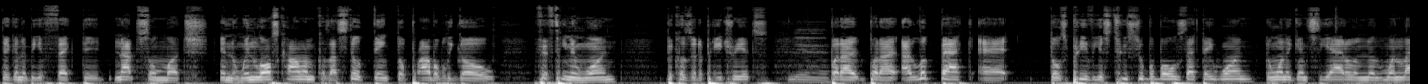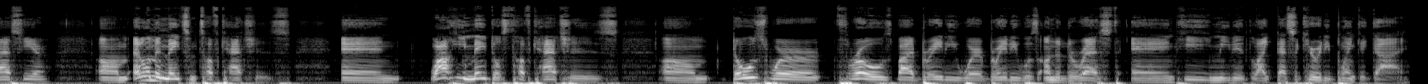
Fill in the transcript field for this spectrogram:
they're going to be affected not so much in the win loss column because I still think they'll probably go fifteen and one because of the Patriots. Yeah. But I, but I, I look back at those previous two Super Bowls that they won, the one against Seattle and the one last year. Um, Edelman made some tough catches, and while he made those tough catches, um, those were throws by Brady where Brady was under the rest and he needed like that security blanket guy.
